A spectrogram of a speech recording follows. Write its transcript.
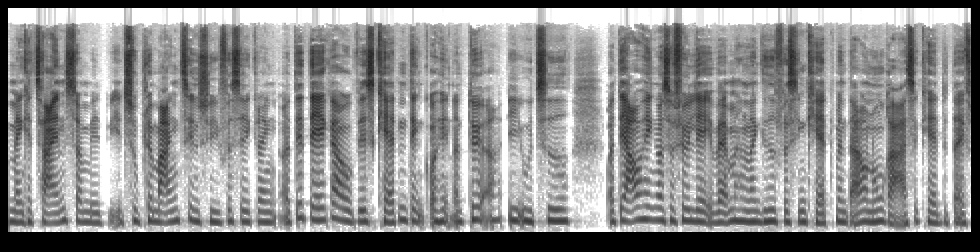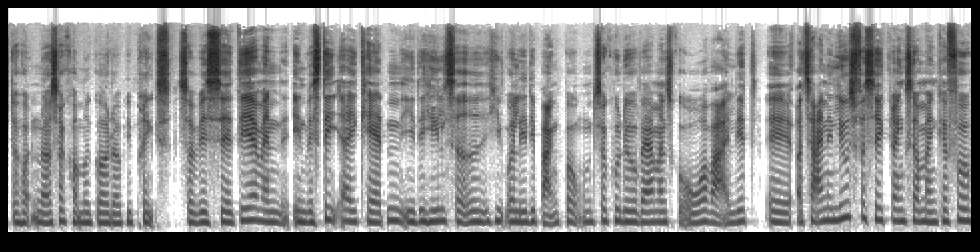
man kan tegne som et, et supplement til en sygeforsikring, og det dækker jo, hvis katten den går hen og dør i utide. Og det afhænger selvfølgelig af, hvad man har givet for sin kat, men der er jo nogle rasekatte, der efterhånden også er kommet godt op i pris. Så hvis øh, det, at man investerer i katten i det hele taget, hiver lidt i bankbogen, så kunne det jo være, at man skulle overveje lidt øh, at tegne en livsforsikring, så man kan få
